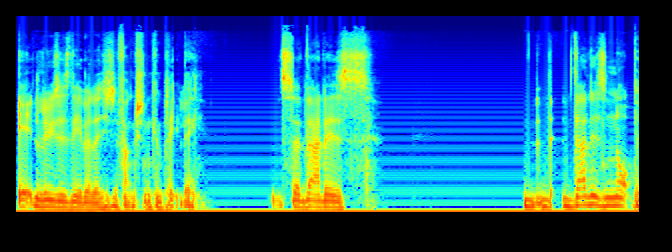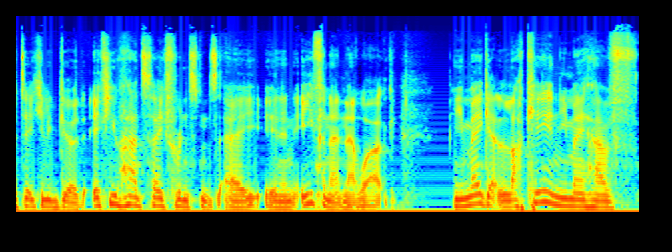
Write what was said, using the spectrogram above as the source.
it loses the ability to function completely. So that is that is not particularly good. If you had, say, for instance, a in an Ethernet network, you may get lucky and you may have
